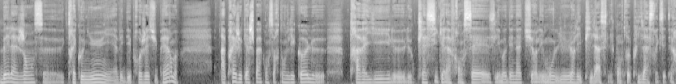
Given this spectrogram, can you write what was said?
belle agence très connue et avec des projets superbes. Après, je cache pas qu'en sortant de l'école, euh, travailler le, classique à la française, les mots des natures, les moulures, les pilastres, les contre-pilastres, etc.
